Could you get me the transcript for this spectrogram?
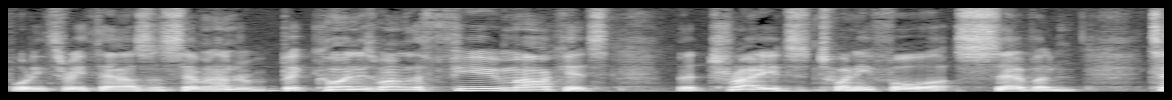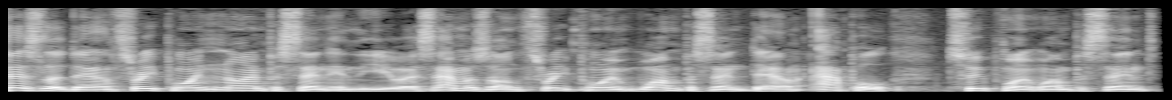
43,700. Bitcoin is one of the few markets that trades 24/7. Tesla down 3.9% in the US, Amazon 3.1% down, Apple 2.1%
